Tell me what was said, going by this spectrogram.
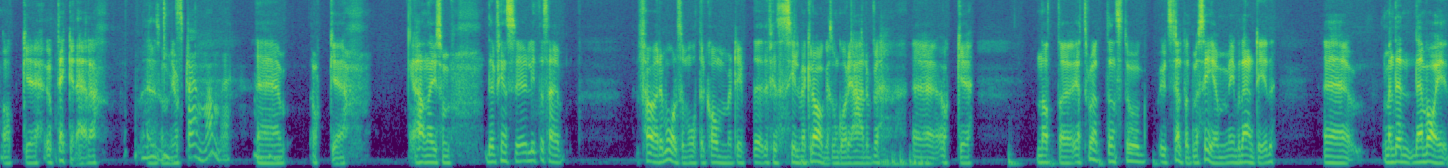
och eh, upptäcker det här. som gjort. Spännande. Eh, och han är ju som, det finns lite så här föremål som återkommer. Typ, det, det finns en silverkrage som går i arv. Och något, jag tror att den stod utställd på ett museum i modern tid. Eh, men den, den var i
